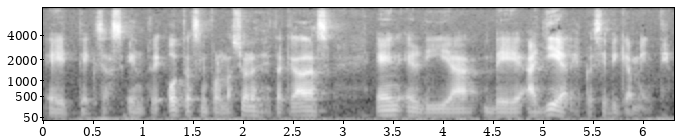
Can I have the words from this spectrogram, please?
Texas, entre otras informaciones destacadas en el día de ayer específicamente.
